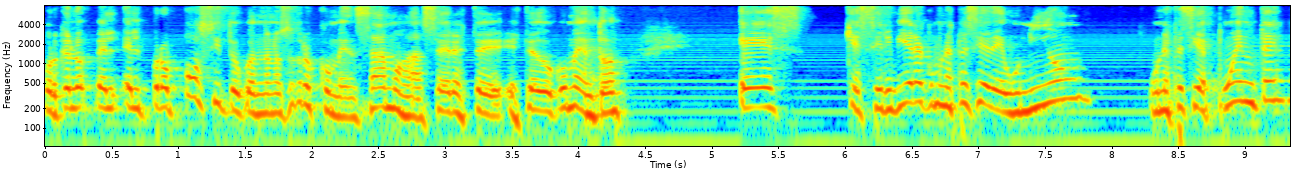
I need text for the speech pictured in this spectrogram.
porque lo- el, el propósito cuando nosotros comenzamos a hacer este, este documento es que sirviera como una especie de unión, una especie de puente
